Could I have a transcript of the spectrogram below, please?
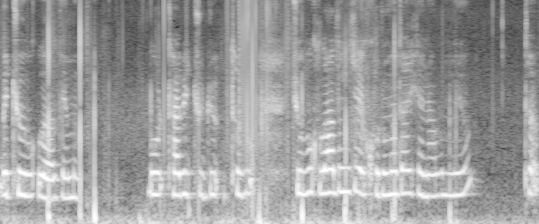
Ve çubukla alacağım. Bu tabi çubuk, tabu, çubukla alınca koruma derken alınmıyor. Tab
